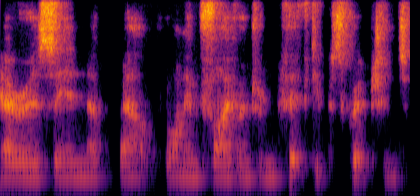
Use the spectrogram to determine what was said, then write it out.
errors in about one in 550 prescriptions.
